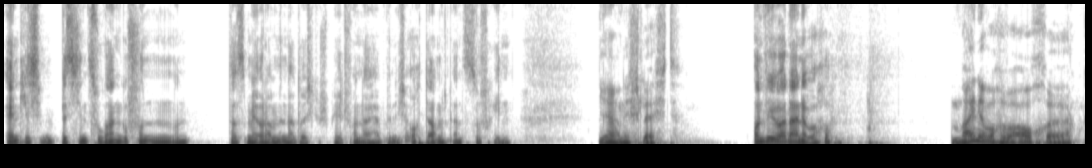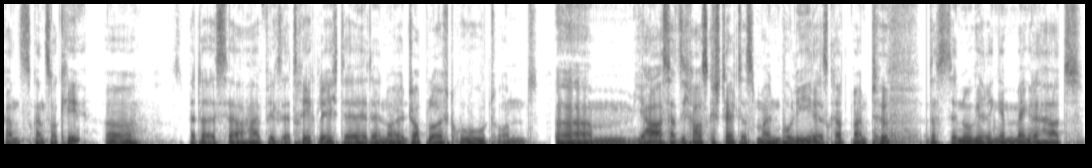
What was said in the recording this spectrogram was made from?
endlich ein bisschen Zugang gefunden und das mehr oder minder durchgespielt. Von daher bin ich auch damit ganz zufrieden. Ja, nicht schlecht. Und wie war deine Woche? Meine Woche war auch äh, ganz, ganz okay. Äh, das Wetter ist ja halbwegs erträglich, der, der neue Job läuft gut und ähm, ja, es hat sich herausgestellt, dass mein Bulli, der ist gerade beim TÜV, dass der nur geringe Mängel hat.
